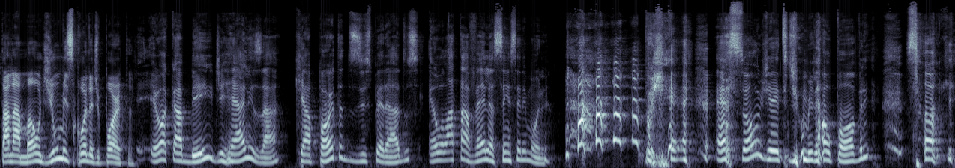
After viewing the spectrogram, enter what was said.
tá na mão de uma escolha de porta. Eu acabei de realizar que a porta dos desesperados é o Lata Velha sem cerimônia. Porque é só um jeito de humilhar o pobre, só que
